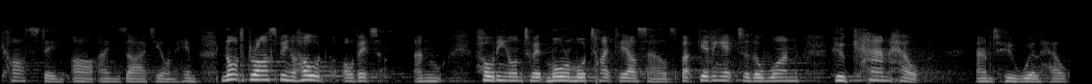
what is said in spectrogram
casting our anxiety on Him, not grasping hold of it and holding on to it more and more tightly ourselves, but giving it to the one who can help and who will help.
